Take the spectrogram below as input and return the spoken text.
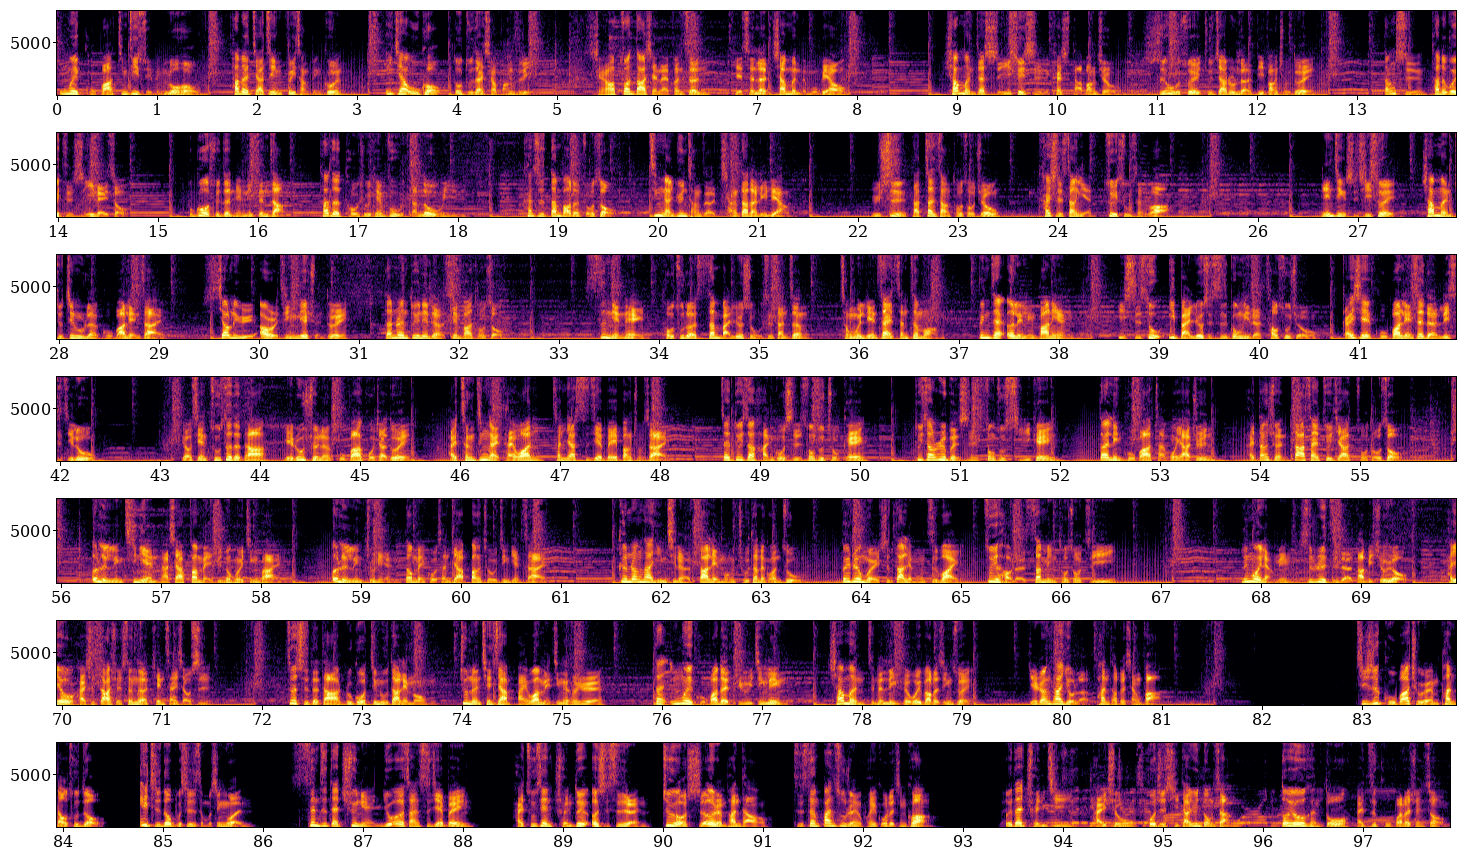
因为古巴经济水平落后，他的家境非常贫困，一家五口都住在小房子里。想要赚大钱来翻身，也成了 Chapman 的目标。查本在十一岁时开始打棒球，十五岁就加入了地方球队。当时他的位置是一垒手。不过，随着年龄增长，他的投球天赋展露无遗。看似单薄的左手，竟然蕴藏着强大的力量。于是，他站上投手丘，开始上演最速神话。年仅十七岁，查门就进入了古巴联赛，效力于奥尔金猎犬队，担任队内的先发投手。四年内投出了三百六十五次三振，成为联赛三振王，并在二零零八年以时速一百六十四公里的超速球改写古巴联赛的历史纪录。表现出色的他，也入选了古巴国家队，还曾经来台湾参加世界杯棒球赛，在对上韩国时送出九 K，对上日本时送出十一 K，带领古巴斩获亚军，还当选大赛最佳左投手。二零零七年拿下泛美运动会金牌，二零零九年到美国参加棒球经典赛，更让他引起了大联盟球探的关注，被认为是大联盟之外最好的三名投手之一。另外两名是日子的达比修友，还有还是大学生的天才小史。这时的他，如果进入大联盟，就能签下百万美金的合约。但因为古巴的体育禁令，查门只能领着微薄的薪水，也让他有了叛逃的想法。其实，古巴球员叛逃出走一直都不是什么新闻，甚至在去年 U 二三世界杯，还出现全队二十四人就有十二人叛逃，只剩半数人回国的情况。而在拳击、排球或是其他运动上，都有很多来自古巴的选手，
